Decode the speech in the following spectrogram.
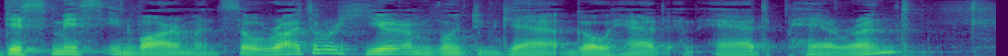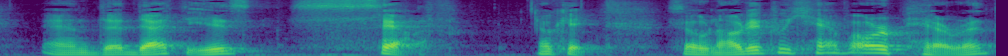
dismiss environment. So right over here, I'm going to go ahead and add parent, and that, that is self. Okay, so now that we have our parent,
